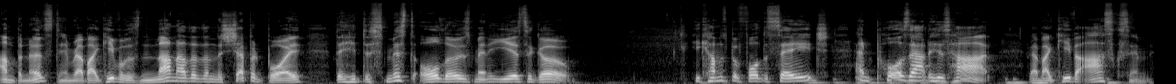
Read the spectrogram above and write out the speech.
Unbeknownst to him, Rabbi Akiva was none other than the shepherd boy that he dismissed all those many years ago. He comes before the sage and pours out his heart. Rabbi Akiva asks him,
